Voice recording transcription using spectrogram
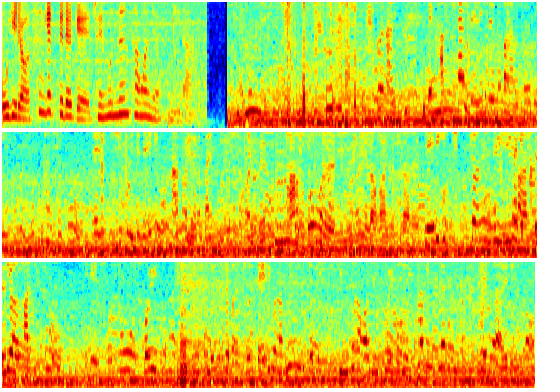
오히려 승객들에게 되묻는 상황이었습니다. 근데 갑자기 내리게 되는 바람에 저희가 입금을 못 하시고 내리시고 이제 내리고 나서 저희가 말씀을 해주셔가지고 방송을 인천이라고 하셨잖아요. 내리기 직전에 근데 갑자기 안 바뀌어가지고 이게 저도 저희도 사실 입금을 느껴봐요. 저희 내리고 나 손님들께서 이게 김포라고 하시고 저희도 확인을 해보니까 그때서야 알게 돼서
